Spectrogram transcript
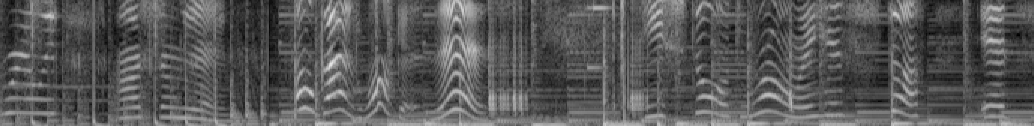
really awesome game. Oh, guys, look at this. He's still drawing his stuff. It's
